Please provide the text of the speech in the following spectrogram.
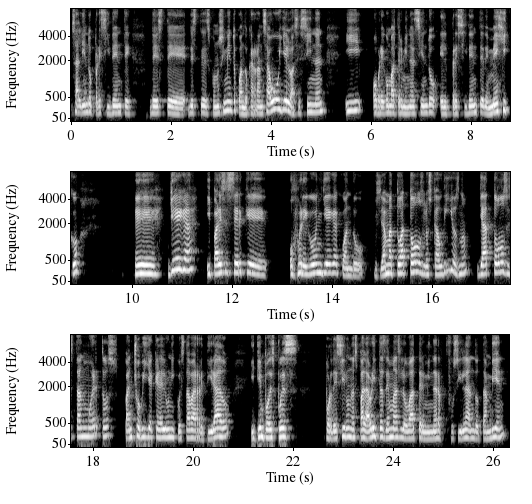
saliendo presidente de este, de este desconocimiento. Cuando Carranza huye, lo asesinan y Obregón va a terminar siendo el presidente de México. Eh, llega y parece ser que Obregón llega cuando pues, ya mató a todos los caudillos, ¿no? Ya todos están muertos. Pancho Villa, que era el único, estaba retirado y tiempo después, por decir unas palabritas de más, lo va a terminar fusilando también.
